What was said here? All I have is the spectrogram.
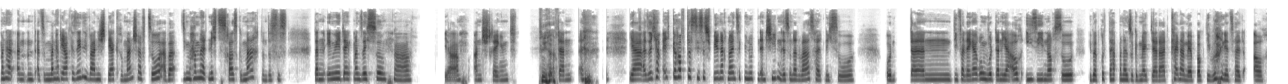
man hat und also man hat ja auch gesehen, sie waren die stärkere Mannschaft so, aber sie haben halt nichts draus gemacht und das ist dann irgendwie denkt man sich so, na ja, anstrengend. Ja. Und dann ja, also ich habe echt gehofft, dass dieses Spiel nach 90 Minuten entschieden ist und dann war es halt nicht so. Und dann die Verlängerung wurde dann ja auch easy noch so überbrückt. Da hat man dann so gemerkt, ja, da hat keiner mehr Bock. Die wollen jetzt halt auch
